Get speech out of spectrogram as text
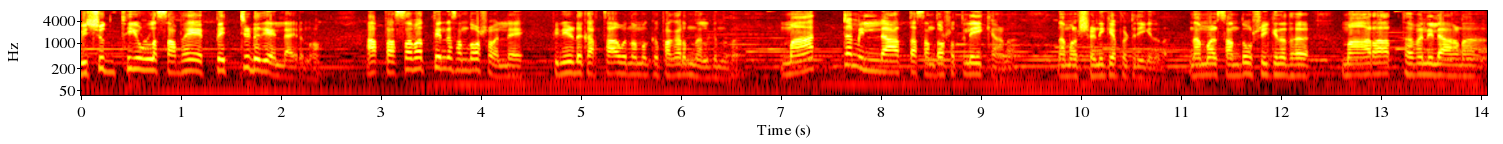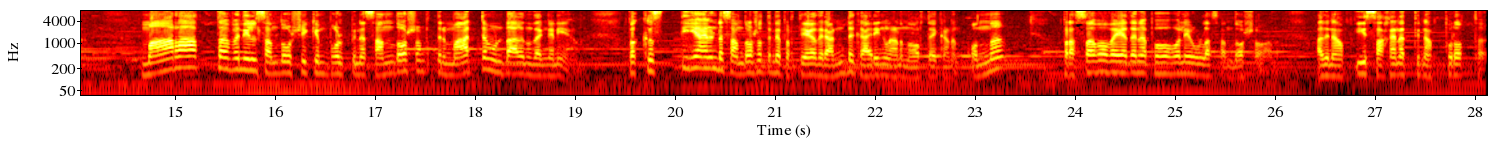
വിശുദ്ധിയുള്ള സഭയെ പെറ്റിടുകയല്ലായിരുന്നോ? ആ പ്രസവത്തിന്റെ സന്തോഷമല്ലേ പിന്നീട് കർത്താവ് നമുക്ക് പകർന്നു നൽകുന്നത്? മാറ്റമില്ലാത്ത സന്തോഷത്തിലേക്കാണ് നമ്മൾ ക്ഷണിക്കപ്പെട്ടിരിക്കുന്നത്. നമ്മൾ സന്തോഷിക്കുന്നത് മാറാത്തവനിലാണ്. മാറാത്തവനിൽ സന്തോഷിക്കുമ്പോൾ പിന്നെ സന്തോഷത്തിന് മാറ്റം ഉണ്ടാകുന്നത് എങ്ങനെയാണ്? അപ്പൊ ക്രിസ്ത്യാനിയുടെ സന്തോഷത്തിന്റെ പ്രത്യേകത രണ്ട് കാര്യങ്ങളാണ് ഓർത്തേക്കണം ഒന്ന് പ്രസവ വേദന പോലെയുള്ള സന്തോഷമാണ്. അതിന ഈ സഹനത്തിനപ്പുറത്ത്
